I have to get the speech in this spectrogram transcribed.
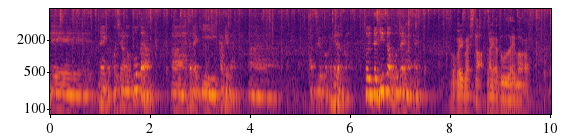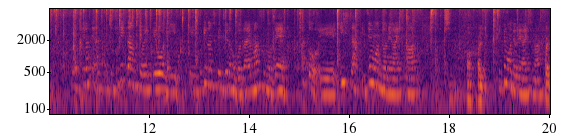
えー、何かこちらの方からあ働きかけたあ圧力をかけたとかそういった事実はございませんわかりましたありがとうございますており、えー、次のスケジュールもございますので、あと、えー、一社一問でお願いします。あはい。一問でお願いします。はい。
